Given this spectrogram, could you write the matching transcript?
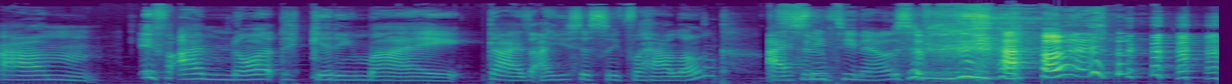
um, if I'm not getting my guys, I used to sleep for how long? I sleep 17 hours. 17 hours.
